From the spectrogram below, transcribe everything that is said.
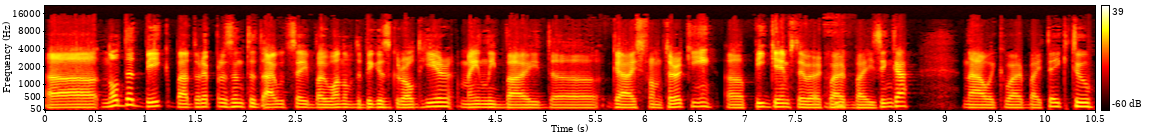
Uh, not that big, but represented, I would say, by one of the biggest growth here, mainly by the guys from Turkey. Uh, Peak Games, they were acquired by Zynga, now acquired by Take Two.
